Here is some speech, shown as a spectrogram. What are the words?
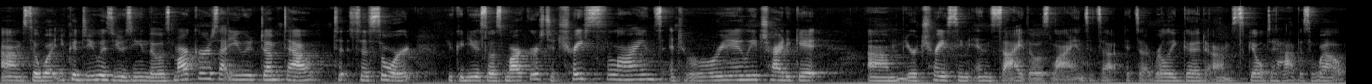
Um, so what you could do is using those markers that you dumped out to, to, sort, you can use those markers to trace the lines and to really try to get um, your tracing inside those lines. It's a, it's a really good um, skill to have as well.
